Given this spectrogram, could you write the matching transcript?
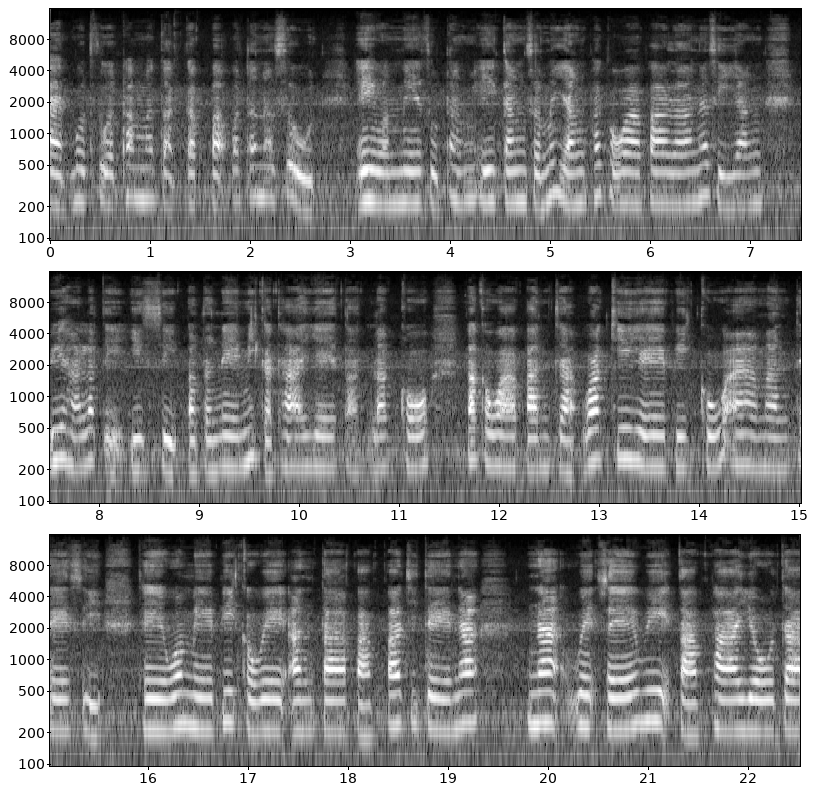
8 บทสวดธรรมจักกับปวัฒนสูตร เอวัมเมสุตัง เอกังสมยังภควาปาลานสียัง วิหารติอิสิปตเนมิกทายเยตัดลักโคภควาปัญจวัคคีเยภิกขุอามันเตสิ เทวเมพิกเวอันตาปัปปาจิเตนะ นะเวเสวิตาพายโยจา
